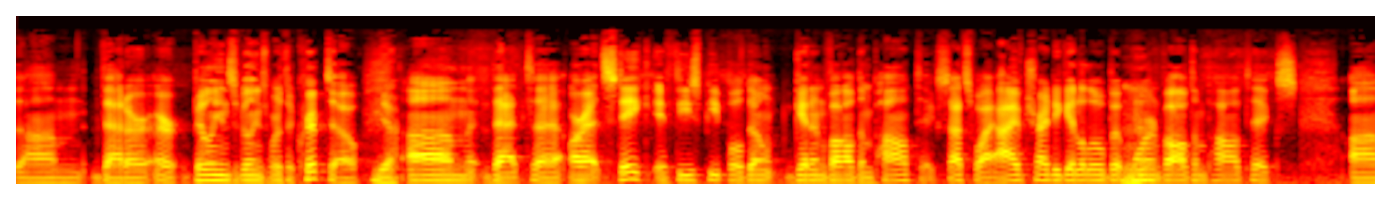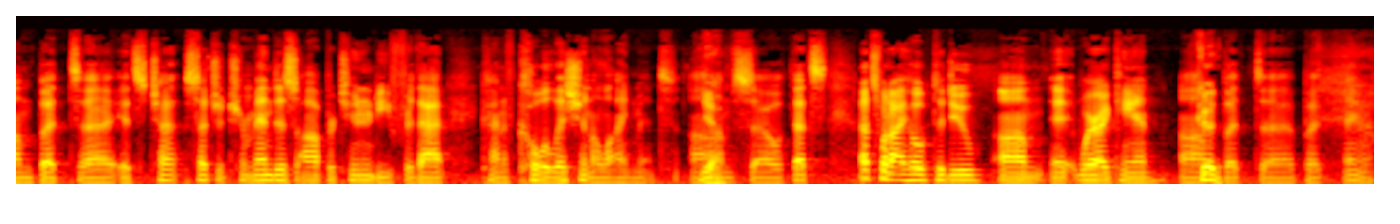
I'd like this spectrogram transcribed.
um, that are or billions and billions worth of crypto Yeah. um, that uh, are at stake if these people don't get involved in politics. That's why I've tried to get a little bit more mm-hmm. involved in politics. Um, but uh, it's ch- such a tremendous opportunity for that kind of coalition alignment. Um, Yeah. So that's that's what I hope to do um, eh, where I can. Um, Good. But uh, but anyways.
